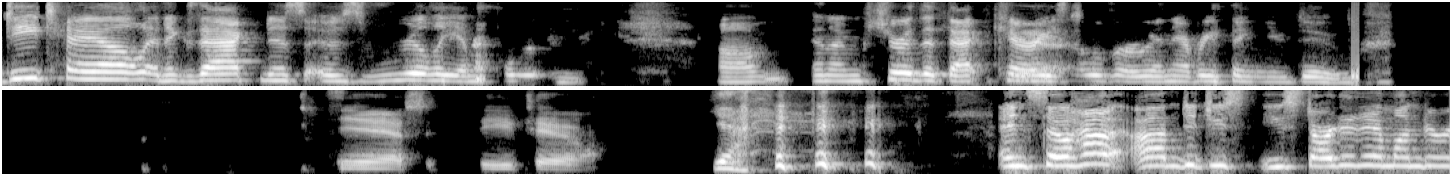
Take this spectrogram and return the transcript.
detail and exactness is really important. Um, and I'm sure that that carries Yes. over in everything you do. yes, detail. Yeah. and so how um, did you you started him under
